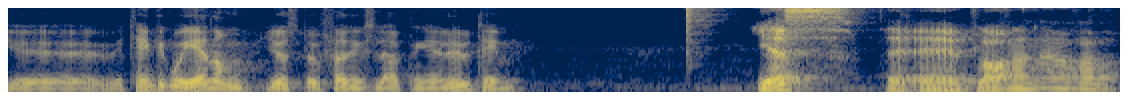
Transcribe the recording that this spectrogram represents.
eh, vi tänkte gå igenom just uppfödningslöpningen, eller hur Tim? Yes, det är planen i alla fall.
